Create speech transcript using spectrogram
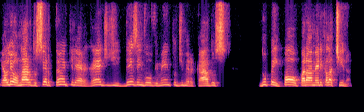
é o Leonardo Sertan, que ele é Head de Desenvolvimento de Mercados do PayPal para a América Latina.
